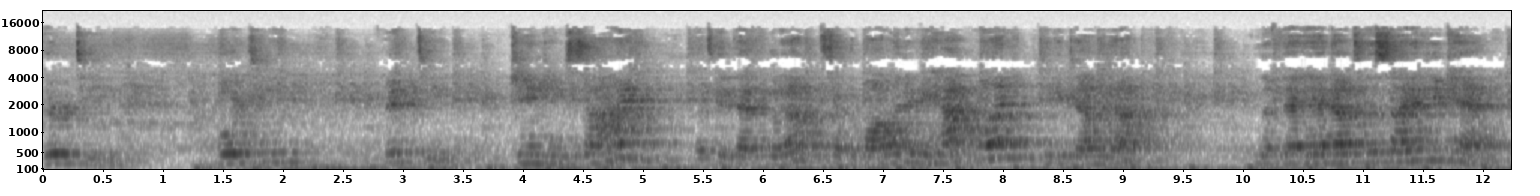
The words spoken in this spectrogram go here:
13, 14, 15. Changing side. Let's get that foot up. Set the ball in if you have one. Take it down and up. Lift that hand out to the side if you can.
